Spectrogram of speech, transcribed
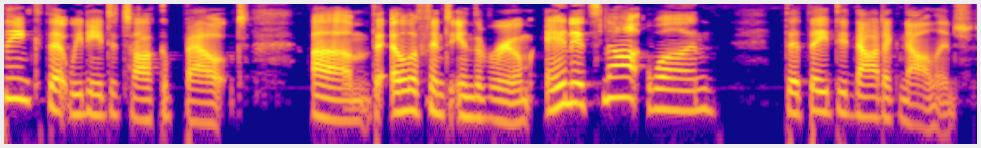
think that we need to talk about um, the elephant in the room, and it's not one that they did not acknowledge.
